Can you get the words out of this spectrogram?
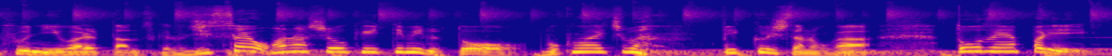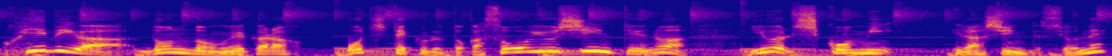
風に言われたんですけど実際お話を聞いてみると僕が一番びっくりしたのが当然やっぱり蛇がどんどん上から落ちてくるとかそういうシーンっていうのはいわゆる仕込みらしいんですよね。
